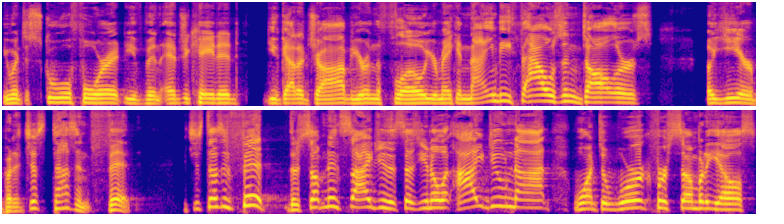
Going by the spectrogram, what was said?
You went to school for it. You've been educated. You got a job. You're in the flow. You're making $90,000 a year, but it just doesn't fit. It just doesn't fit. There's something inside you that says, you know what? I do not want to work for somebody else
